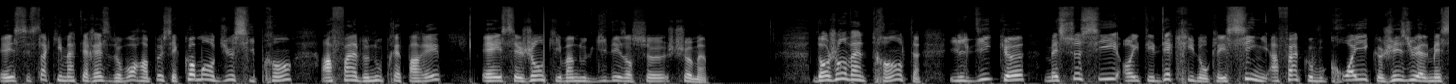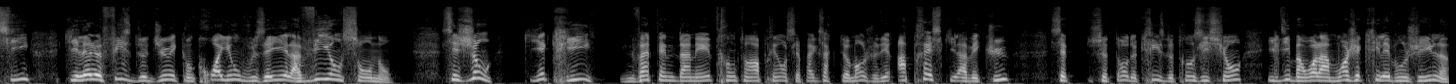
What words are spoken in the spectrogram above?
Et c'est ça qui m'intéresse de voir un peu, c'est comment Dieu s'y prend afin de nous préparer. Et c'est Jean qui va nous guider dans ce chemin. Dans Jean 20, 30, il dit que, mais ceux-ci ont été décrits, donc les signes, afin que vous croyiez que Jésus est le Messie, qu'il est le Fils de Dieu et qu'en croyant, vous ayez la vie en son nom. C'est Jean qui écrit une vingtaine d'années, 30 ans après, on ne sait pas exactement, je veux dire, après ce qu'il a vécu, ce temps de crise, de transition, il dit, ben voilà, moi j'écris l'évangile,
